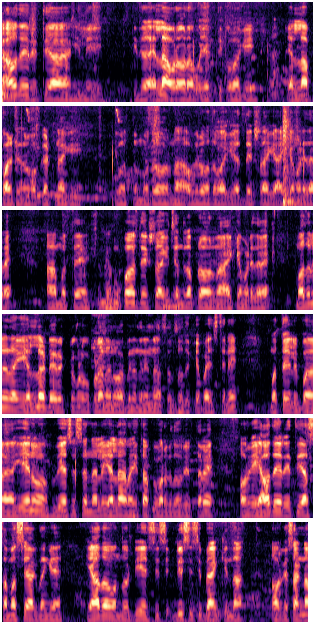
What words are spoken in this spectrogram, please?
ಯಾವುದೇ ರೀತಿಯ ಇಲ್ಲಿ ಇದು ಎಲ್ಲ ಅವರವರ ವೈಯಕ್ತಿಕವಾಗಿ ಎಲ್ಲ ಪಾರ್ಟಿನ ಒಗ್ಗಟ್ಟಿನಾಗಿ ಇವತ್ತು ಮಧು ಅವ್ರನ್ನ ಅವಿರೋಧವಾಗಿ ಅಧ್ಯಕ್ಷರಾಗಿ ಆಯ್ಕೆ ಮಾಡಿದ್ದಾರೆ. ಮತ್ತು ಉಪಾಧ್ಯಕ್ಷರಾಗಿ ಚಂದ್ರಪ್ಪ ಅವ್ರನ್ನ ಆಯ್ಕೆ ಮಾಡಿದ್ದಾರೆ. ಮೊದಲನೇದಾಗಿ ಎಲ್ಲ ಡೈರೆಕ್ಟರ್ಗಳಿಗೂ ಕೂಡ ನಾನು ಅಭಿನಂದನೆಯನ್ನು ಸಲ್ಲಿಸೋದಕ್ಕೆ ಬಯಸ್ತೀನಿ. ಮತ್ತು ಇಲ್ಲಿ ಬ, ಏನು ವಿ ಎಸ್ ಎಸ್ ಎನ್ನಲ್ಲಿ ಎಲ್ಲ ರೈತಾಪಿ ವರ್ಗದವರು ಇರ್ತಾರೆ, ಅವ್ರಿಗೆ ಯಾವುದೇ ರೀತಿಯ ಸಮಸ್ಯೆ ಆಗ್ದಂಗೆ ಯಾವುದೋ ಒಂದು D S C C D C C ಬ್ಯಾಂಕಿಂದ ಅವ್ರಿಗೆ ಸಣ್ಣ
